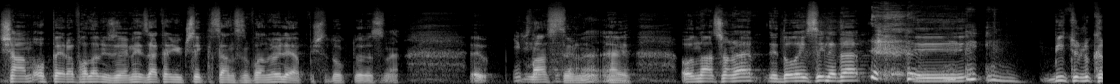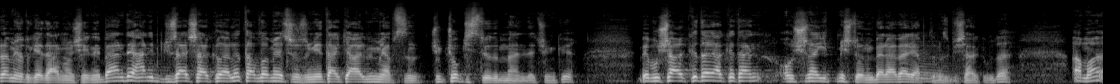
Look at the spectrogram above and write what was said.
şan, opera falan üzerine zaten yüksek lisansını falan öyle yapmıştı doktorasını. Ee, master'ını evet. Ondan sonra e, dolayısıyla da e, bir türlü kıramıyorduk Eda'nın o şeyini. Ben de hani güzel şarkılarla tavlamaya çalışıyorum. Yeter ki albüm yapsın. Çünkü çok istiyordum ben de çünkü. Ve bu şarkı da hakikaten hoşuna gitmişti onun. Beraber yaptığımız bir şarkı bu da. Ama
